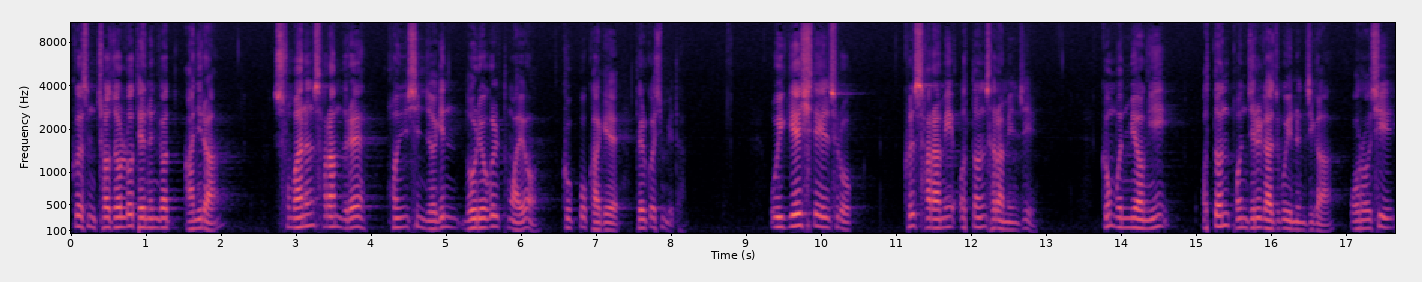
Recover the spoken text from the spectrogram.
그것은 저절로 되는 것 아니라 수많은 사람들의 헌신적인 노력을 통하여 극복하게 될 것입니다. 위기의 시대일수록 그 사람이 어떤 사람인지 그 문명이 어떤 본질을 가지고 있는지가 오롯이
